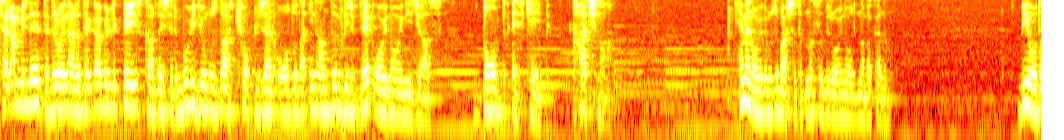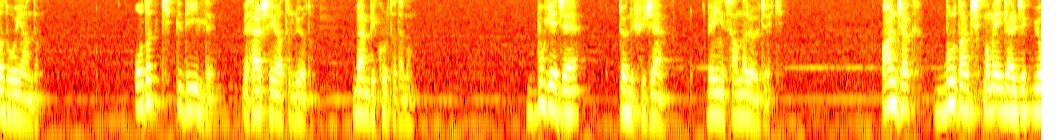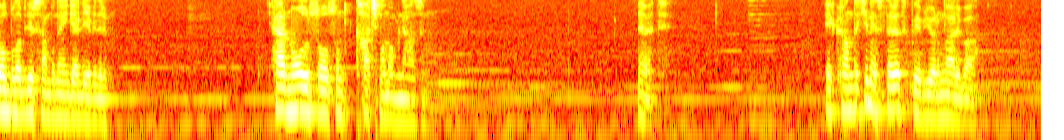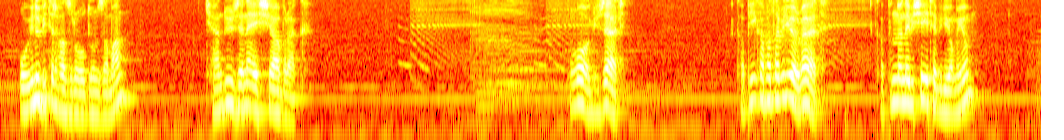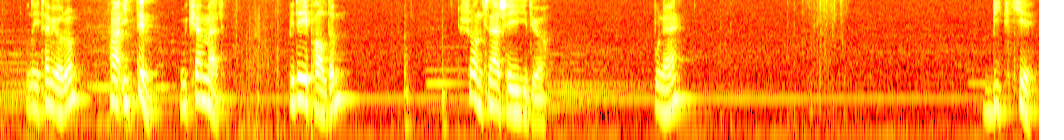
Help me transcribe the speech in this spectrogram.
Selam millet, Dedir Oyunlar'da tekrar birlikteyiz. Kardeşlerim bu videomuzda çok güzel olduğuna inandığım bir web oyunu oynayacağız. Don't Escape. Kaçma. Hemen oyunumuzu başlatıp nasıl bir oyun olduğuna bakalım. Bir odada uyandım. Oda kilitli değildi ve her şeyi hatırlıyordum. Ben bir kurt adamım. Bu gece dönüşeceğim ve insanlar ölecek. Ancak buradan çıkmamı engelleyecek bir yol bulabilirsem bunu engelleyebilirim. Her ne olursa olsun kaçmamam lazım. Evet. Ekrandaki nesnelere tıklayabiliyorum galiba. Oyunu bitir hazır olduğun zaman kendi üzerine eşya bırak. Oo güzel. Kapıyı kapatabiliyorum evet. Kapının önüne bir şey itebiliyor muyum? Bunu itemiyorum. Ha ittim. Mükemmel. Bir de ip aldım. Şu an için her şey iyi gidiyor. Bu ne? Bitki.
